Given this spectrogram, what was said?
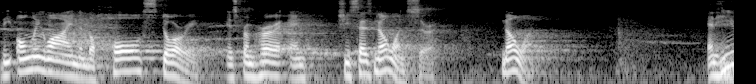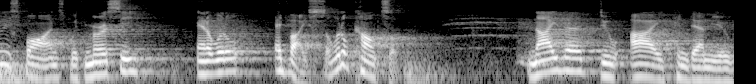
The only line in the whole story is from her, and she says, No one, sir. No one. And he responds with mercy and a little advice, a little counsel. Neither do I condemn you,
